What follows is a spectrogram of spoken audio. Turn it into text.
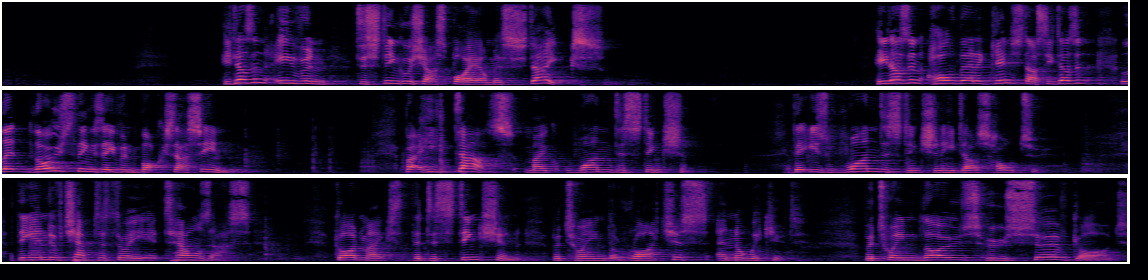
He doesn't even distinguish us by our mistakes. He doesn't hold that against us. He doesn't let those things even box us in. But he does make one distinction. There is one distinction he does hold to. At the end of chapter 3, it tells us God makes the distinction between the righteous and the wicked between those who serve God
